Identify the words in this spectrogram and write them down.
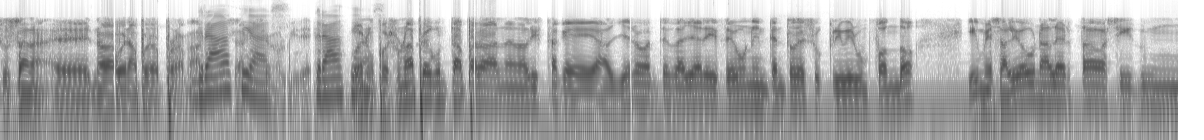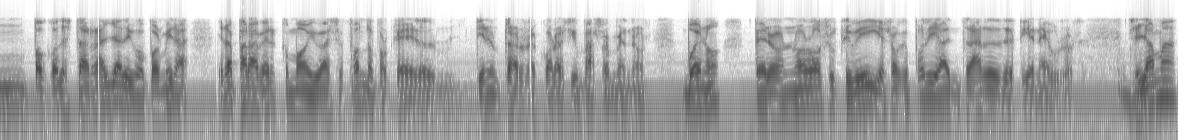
Susana. Eh, enhorabuena por el programa. no Gracias. Gracias. Bueno, pues una pregunta para el analista que ayer o antes de ayer hice un intento de suscribir un fondo y me salió una alerta así un poco de esta raya. Digo, pues mira, era para ver cómo iba ese fondo porque él tiene un track record así más o menos bueno, pero no lo suscribí y eso que podía entrar desde 100 euros. Se llama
